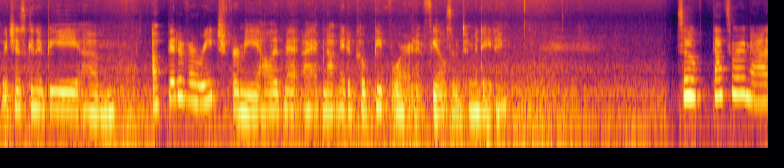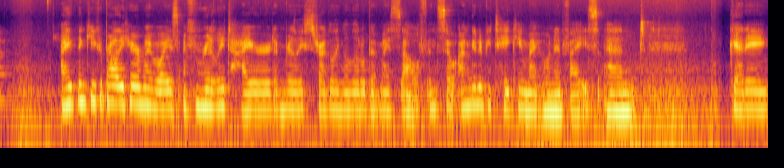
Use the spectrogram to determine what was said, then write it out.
which is going to be. Um, a bit of a reach for me, I'll admit. I have not made a coat before and it feels intimidating. So that's where I'm at. I think you could probably hear my voice. I'm really tired. I'm really struggling a little bit myself. And so I'm going to be taking my own advice and getting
